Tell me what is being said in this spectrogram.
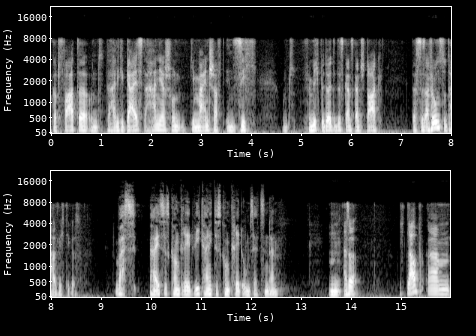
Gott Vater und der Heilige Geist haben ja schon Gemeinschaft in sich. Und für mich bedeutet das ganz, ganz stark, dass das auch für uns total wichtig ist. Was heißt es konkret? Wie kann ich das konkret umsetzen dann? Also, ich glaube, ähm,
